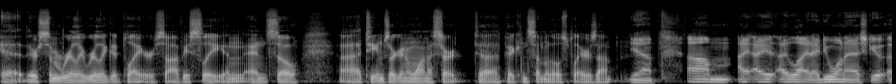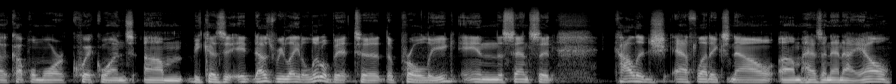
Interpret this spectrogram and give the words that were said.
uh, there's some really really good players obviously and and so uh, teams are going to want to start uh, picking some of those players up Yeah, um, I, I, I lied. I do want to ask you a couple more quick ones um, because it, does relate a little bit to the pro league in the sense that college athletics now um, has an NIL.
